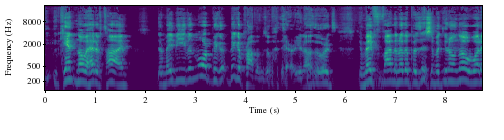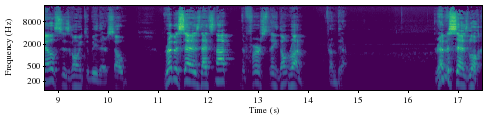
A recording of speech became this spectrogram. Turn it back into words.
you can't know ahead of time. There may be even more bigger bigger problems over there. You know, in other words, you may find another position, but you don't know what else is going to be there. So, Rebbe says that's not the first thing. Don't run from there. The Rebbe says, look,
